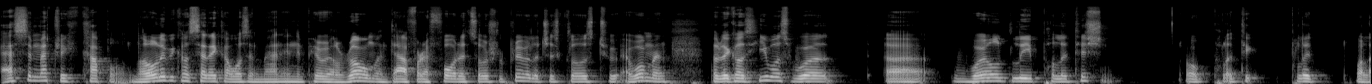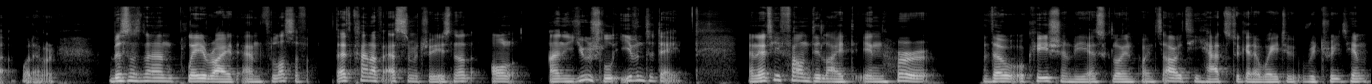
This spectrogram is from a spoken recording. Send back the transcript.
asymmetric couple, not only because Seneca was a man in imperial Rome and therefore afforded social privileges close to a woman, but because he was world, uh, worldly politician or politic, polit, well, whatever, businessman, playwright, and philosopher. That kind of asymmetry is not all unusual even today, and yet he found delight in her, though occasionally, as Gloyn points out, he had to get away to retreat him,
